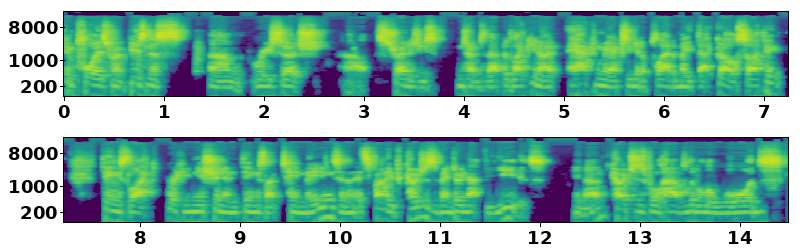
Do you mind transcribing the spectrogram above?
employers from a business um, research uh, strategies in terms of that. But like you know, how can we actually get a player to meet that goal? So I think things like recognition and things like team meetings, and it's funny, coaches have been doing that for years. You know, coaches will have little awards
